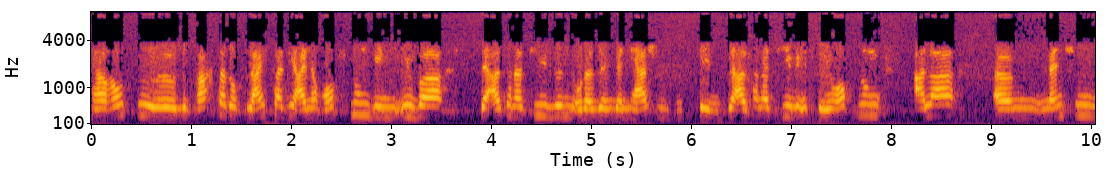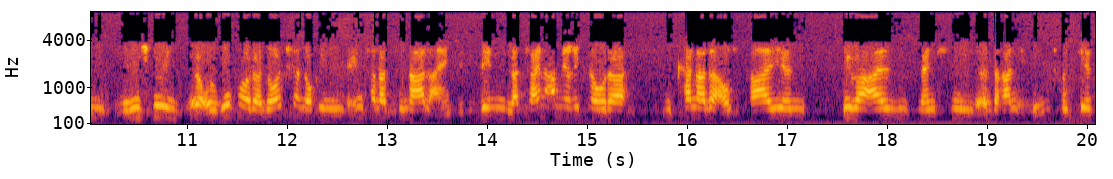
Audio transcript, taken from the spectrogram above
herausgebracht hat, und gleichzeitig eine Hoffnung gegenüber der Alternativen oder den herrschenden Systemen. Die Alternative ist die Hoffnung aller ähm, Menschen, nicht nur in äh, Europa oder Deutschland, auch in, international eigentlich. Sie sehen in Lateinamerika oder in Kanada, Australien, überall sind Menschen äh, daran interessiert,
